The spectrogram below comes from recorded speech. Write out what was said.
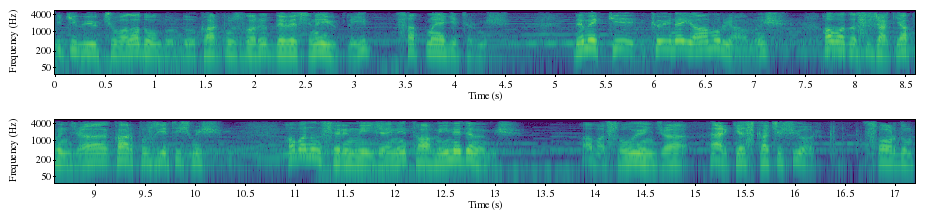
iki büyük çuvala doldurduğu karpuzları devesine yükleyip satmaya getirmiş. Demek ki köyüne yağmur yağmış, havada sıcak yapınca karpuz yetişmiş. Havanın serinleyeceğini tahmin edememiş. Hava soğuyunca herkes kaçışıyor. Sordum.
